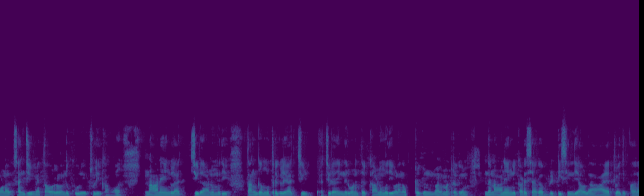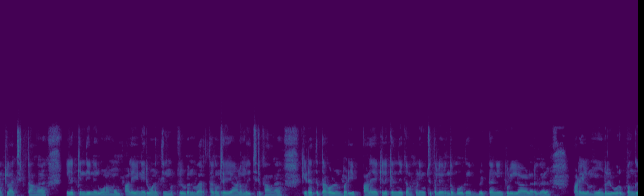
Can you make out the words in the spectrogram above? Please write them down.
ஓனர் சஞ்சீவ் மேத்தா அவர்கள் வந்து கூறி சொல்லியிருக்காங்க. நாணயங்களை அச்சிட அனுமதி தங்க முத்திரைகளை அச்சி அச்சிட இந்நிறுவனத்திற்கு அனுமதி வழங்கப்பட்டிருக்கு வழங்கப்பட்டிருக்கு. இந்த நாணயங்கள் கடைசியாக பிரிட்டிஷ் இந்தியாவில் ஆயிரத்தி தொள்ளாயிரத்தி பதினெட்டில் அச்சிட்டாங்க. கிழக்கிந்திய நிறுவனமும் பழைய நிறுவனத்தின் முற்றிலுடன் வர்த்தகம் செய்ய அனுமதிச்சிருக்காங்க. கிடைத்த தகவலின்படி பழைய கிழக்கிந்திய கம்பெனி உச்சத்தில் இருந்தபோது பிரிட்டனின் தொழிலாளர்கள் படையில் மூன்றில் ஒரு பங்கு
